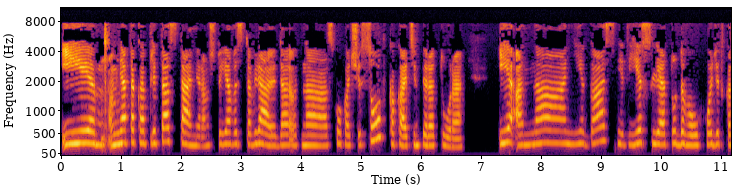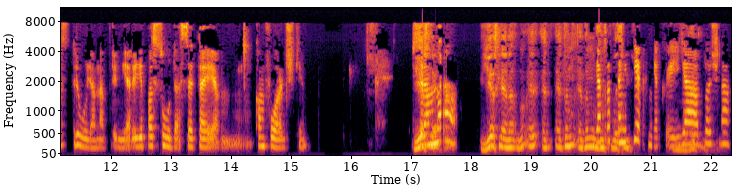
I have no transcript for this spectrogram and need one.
И у меня такая плита с таймером, что я выставляю да, вот на сколько часов, какая температура, и она не гаснет, если оттуда уходит кастрюля, например, или посуда с этой комфорочки. Если, равно... если она, ну, это, это, это нужно Я просто не техник, я точно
